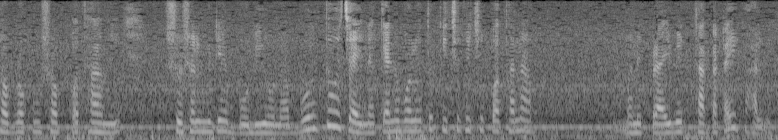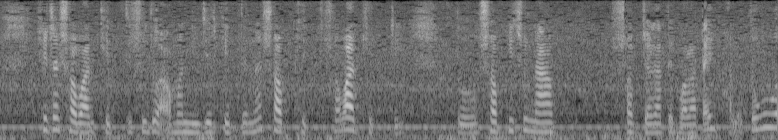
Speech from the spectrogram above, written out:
সব রকম সব কথা আমি সোশ্যাল মিডিয়ায় বলিও না, বলতেও চাই না। কেন বলো তো? কিছু কিছু কথা না মানে প্রাইভেট থাকাটাই ভালো। সেটা সবার ক্ষেত্রে, শুধু আমার নিজের ক্ষেত্রে না, সব ক্ষেত্রে, সবার ক্ষেত্রেই তো সব কিছু না, সব জায়গাতে বলাটাই ভালো। তবুও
